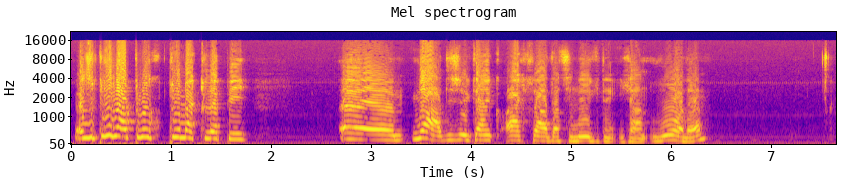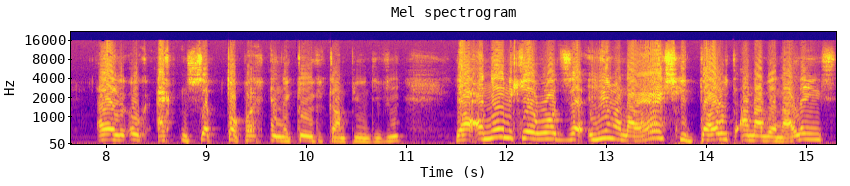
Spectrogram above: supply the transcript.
Dat is een prima ploeg, prima clubje. Uh, ja, dus ik denk echt wel dat ze 9 gaan worden eigenlijk ook echt een subtopper in de keukenkampioen divisie. Ja, en de ene keer worden ze helemaal naar rechts gedouwd en dan weer naar links.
